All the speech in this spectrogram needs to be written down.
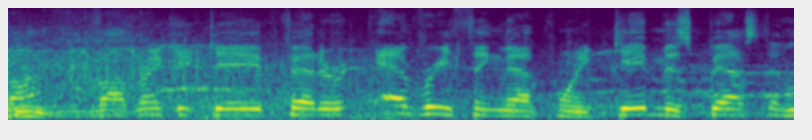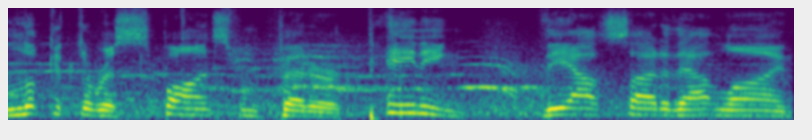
Va- Wawrinka gave Federer everything that point, gave him his best, and look at the response from Federer, painting the outside of that line.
